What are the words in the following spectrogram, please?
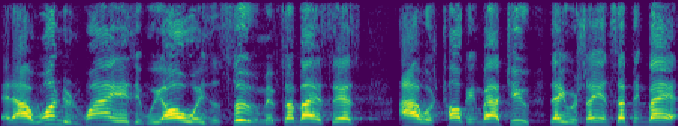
And I wondered why is it we always assume if somebody says, I was talking about you, they were saying something bad.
